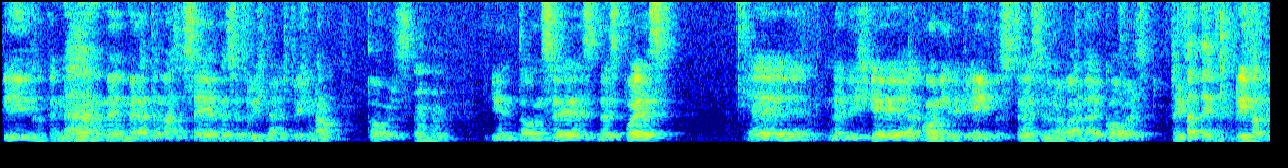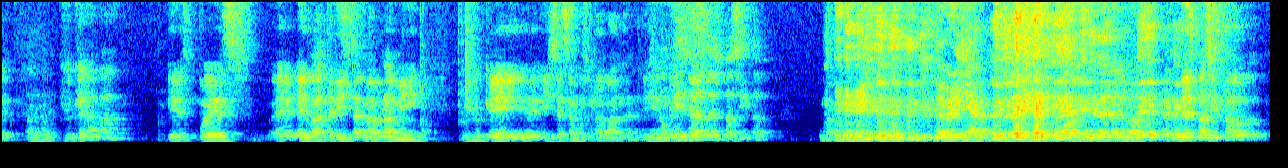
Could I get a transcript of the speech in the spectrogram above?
Y dijo que nada, me, me late más hacer canciones originales. Pero dije no, covers. ujú. Y entonces después eh, le dije a Connie de que, hey, pues estoy haciendo una banda de covers, Rífate. rífate. Dijo que ah, va. Y después eh, el baterista me habló a mí, dijo que, hey, eh, ¿y si hacemos una banda? ¿Y dije nunca que, hicieron despacito? No. Deberían. Considérenlo. Despacito,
